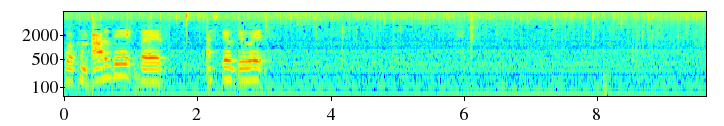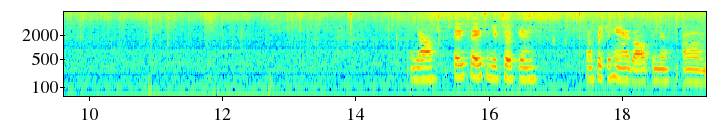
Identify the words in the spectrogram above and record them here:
will come out of it, but I still do it. Y'all stay safe when you're cooking. Don't put your hands off in the um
